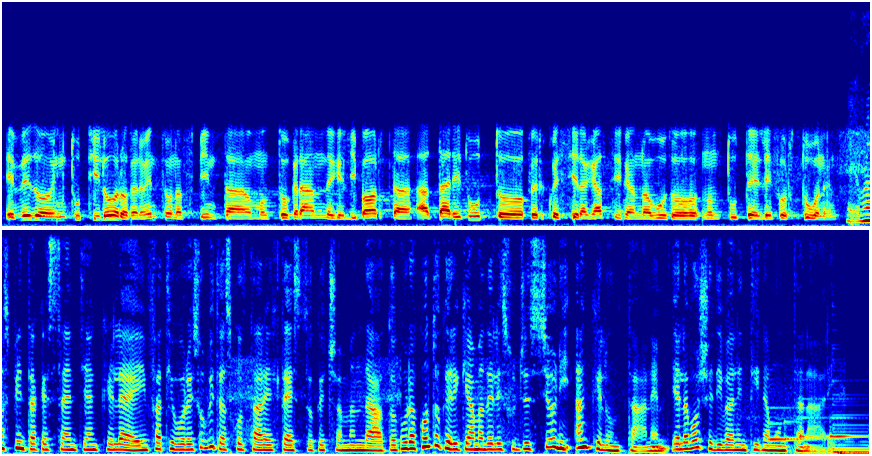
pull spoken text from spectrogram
e vedo in tutti loro veramente una spinta molto grande che li porta a dare tutto per questi ragazzi che hanno avuto non tutte le fortune. È una spinta che senti anche lei, infatti vorrei subito ascoltare il testo che ci ha mandato, un racconto che richiama delle suggestioni anche lontane, è la voce di Valentina Montanari.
